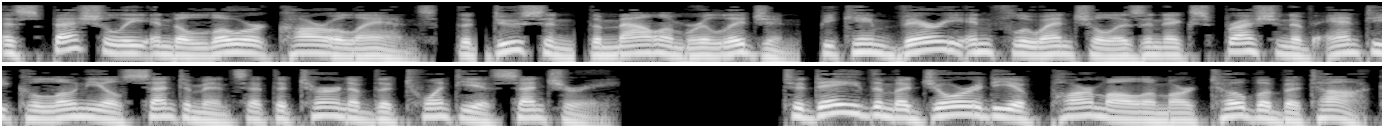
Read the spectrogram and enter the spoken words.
Especially in the lower Karo lands, the Dusun the Malim religion, became very influential as an expression of anti-colonial sentiments at the turn of the 20th century. Today the majority of Parmalim are Toba Batak.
